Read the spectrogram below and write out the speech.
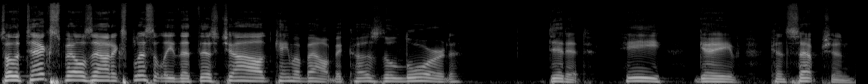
So the text spells out explicitly that this child came about because the Lord did it. He gave conception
